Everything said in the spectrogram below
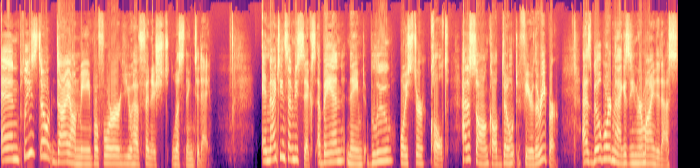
and please don't die on me before you have finished listening today. In 1976, a band named Blue Oyster Cult had a song called Don't Fear the Reaper. As Billboard magazine reminded us,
